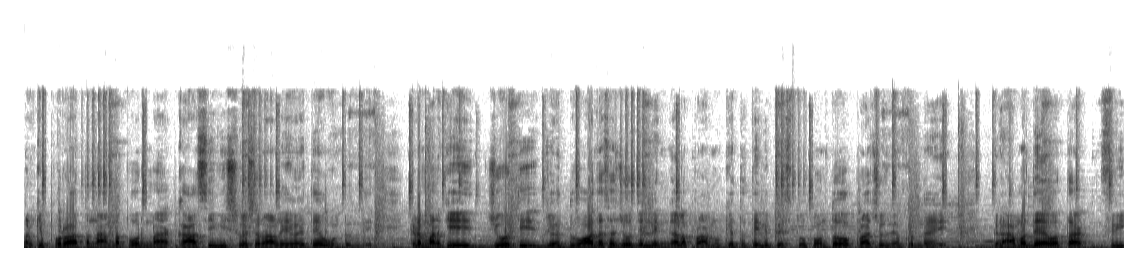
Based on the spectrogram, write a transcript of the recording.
మనకి పురాతన అన్నపూర్ణ కాశీ విశ్వేశ్వర ఆలయం అయితే ఉంటుంది. ఇక్కడ మనకి జ్యోతి ద్వాదశ జ్యోతిర్లింగాల ప్రాముఖ్యత తెలిపే స్తూపంతో ప్రాచుర్యం పొందాయి. గ్రామదేవత శ్రీ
